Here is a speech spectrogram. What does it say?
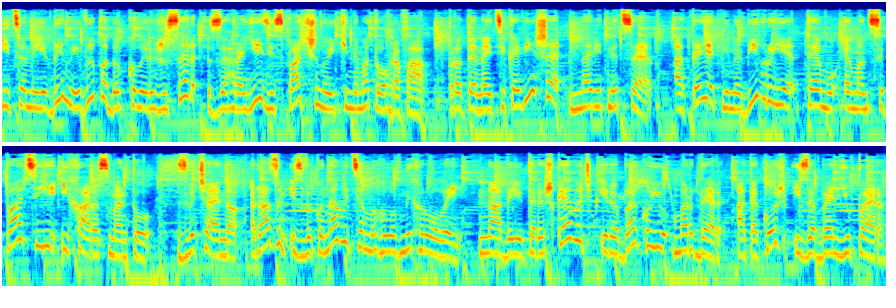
І це не єдиний випадок, коли режисер заграє зі спадщиною кінематографа. Проте найцікавіше навіть не це, а те, як він обігрує тему емансипації і харасменту. Звичайно, разом із виконавицями головних ролей Надею Терешкевич і Ребекою Мардер, а також Ізабель Юпер.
